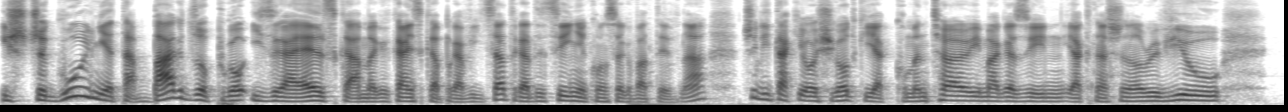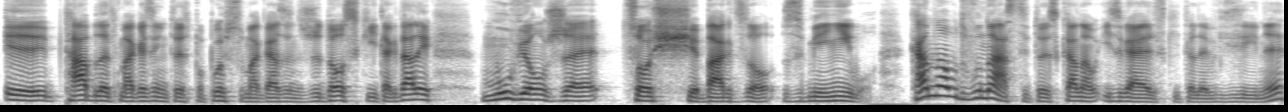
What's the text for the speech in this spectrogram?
i szczególnie ta bardzo proizraelska amerykańska prawica, tradycyjnie konserwatywna, czyli takie ośrodki jak Commentary Magazine, jak National Review, tablet magazyn to jest po prostu magazyn żydowski i tak dalej, mówią, że coś się bardzo zmieniło. Kanał 12, to jest kanał izraelski telewizyjny,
